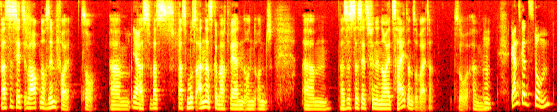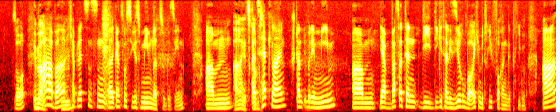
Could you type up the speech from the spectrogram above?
was ist jetzt überhaupt noch sinnvoll? So, ähm, Ja. was, was, was muss anders gemacht werden und, und ähm, was ist das jetzt für eine neue Zeit und so weiter? So, ähm, Ganz, ganz dumm. So. Immer. Aber ich habe letztens ein äh, ganz lustiges Meme dazu gesehen. Ähm, Ah, jetzt als. Headline stand über dem Meme, ähm, ja, was hat denn die Digitalisierung bei euch im Betrieb vorangetrieben? A,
